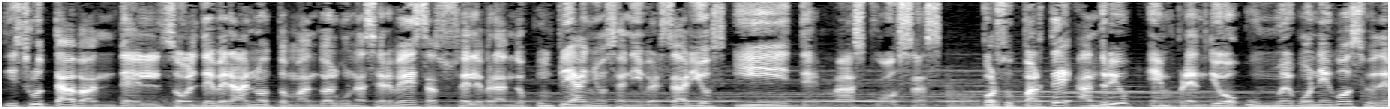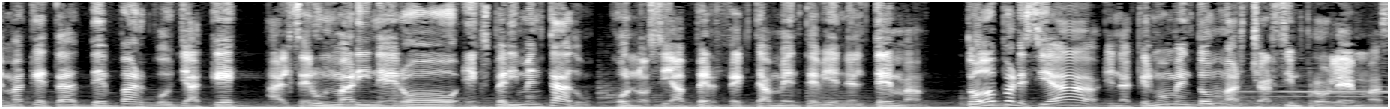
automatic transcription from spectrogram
disfrutaban del sol de verano tomando algunas cervezas celebrando cumpleaños, aniversarios y demás cosas. Por su parte, Andrew emprendió un nuevo negocio de maquetas de barcos ya que, al ser un marinero experimentado, conocía perfectamente bien el tema. Todo parecía en aquel momento marchar sin problemas.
